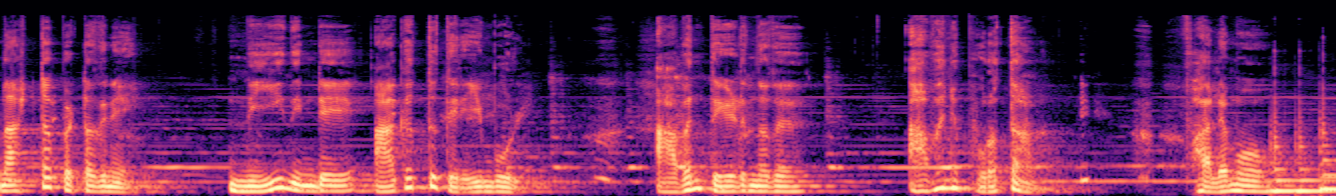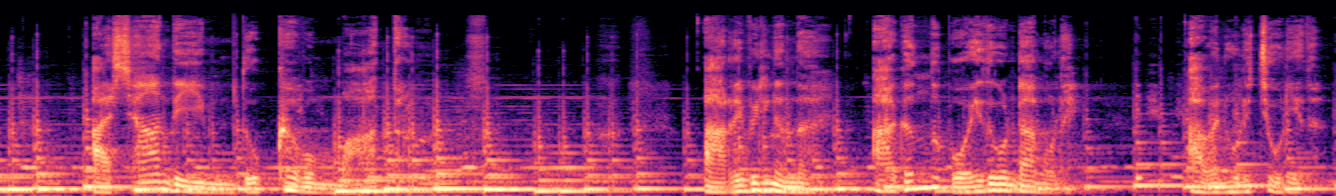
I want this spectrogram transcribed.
നഷ്ടപ്പെട്ടതിനെ നീ നിന്റെ അകത്ത് തിരയുമ്പോൾ അവൻ തേടുന്നത് അവന് പുറത്താണ്. ഫലമോ അശാന്തിയും ദുഃഖവും മാത്രം. അറിവിൽ നിന്ന് അകന്നു പോയതുകൊണ്ടാ മോളെ അവൻ ഒളിച്ചോടിയത്.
